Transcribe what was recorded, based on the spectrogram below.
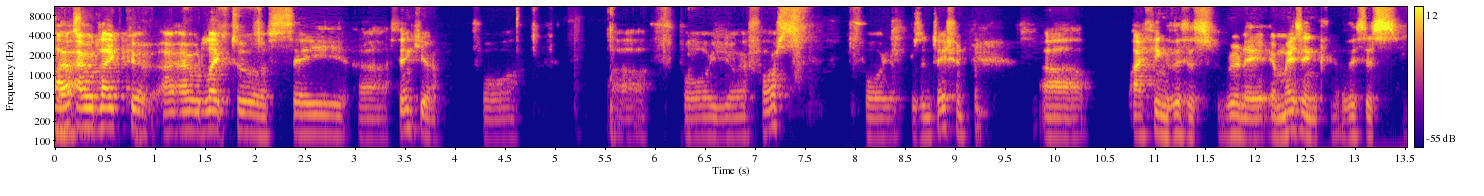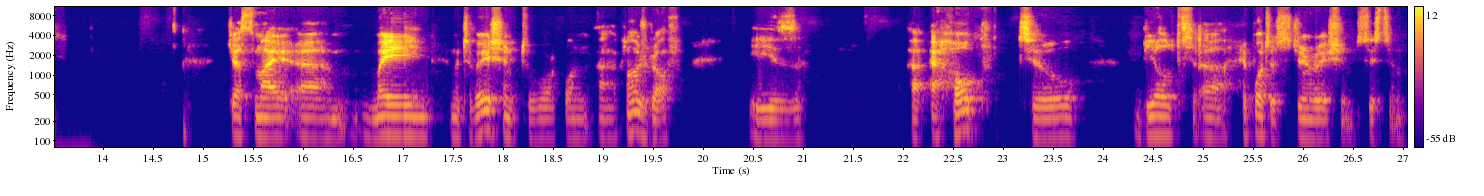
I, I, would like uh, I, I, would like to say uh, thank you for uh, for your efforts for your presentation uh, I think this is really amazing. This is just my um, main motivation to work on uh, knowledge graph is a, a, hope to build a hypothesis generation system,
